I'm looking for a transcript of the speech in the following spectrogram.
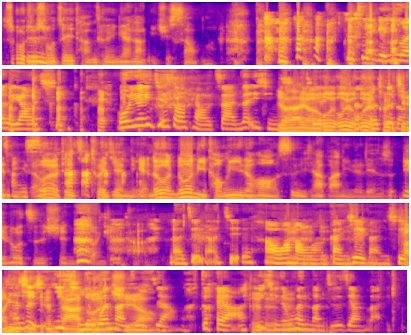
所以我就说这一堂课应该让你去上嘛。这是一个意外的邀请，我愿意接受挑战。在疫情有啊有啊，我我有我有推荐你的，我有推推荐你。如果如果你同意的话，我试一下把你的联联络资讯转给他。了解了解，好啊好啊，感谢感谢。但是疫情的温暖就是这样，对啊，疫情的温暖就是这样来的。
